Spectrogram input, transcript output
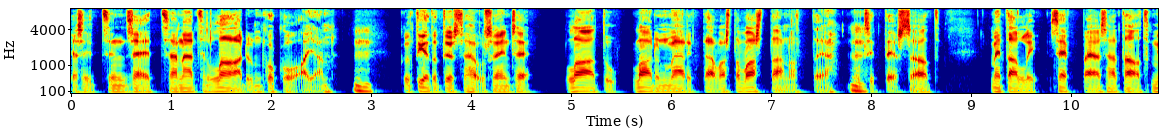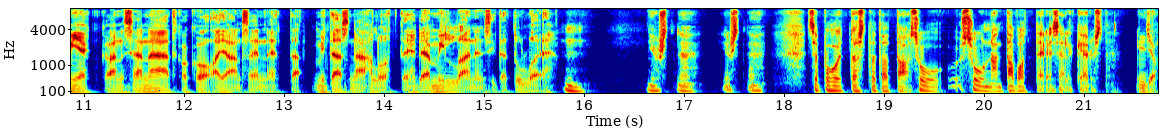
Ja sitten se, että sä näet sen laadun koko ajan. Mm. Kun tietotyössähän usein se laatu, laadun määrittää vasta vastaanottaja. Mm. Mutta sitten jos sä oot metalliseppä ja sä taot miekkaa, niin sä näet koko ajan sen, että mitä sinä haluat tehdä ja millainen sitä tulee. Mm. Just näin, just näin. Sä puhuit tuosta tota, su, suunnan tavoitteiden selkeydestä. Joo.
